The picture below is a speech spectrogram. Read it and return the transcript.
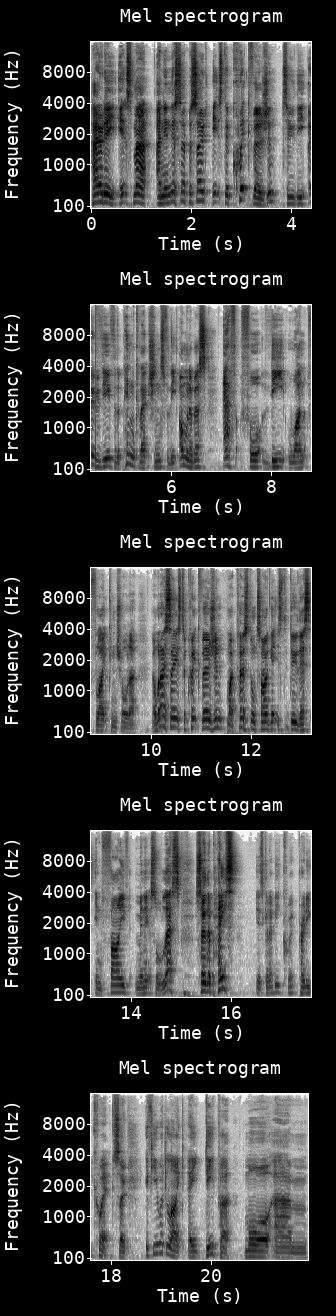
Howdy, it's Matt, and in this episode, it's the quick version to the overview for the pin connections for the Omnibus F4V1 flight controller. And when I say it's the quick version, my personal target is to do this in five minutes or less, so the pace is going to be quick, pretty quick. So if you would like a deeper, more um,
